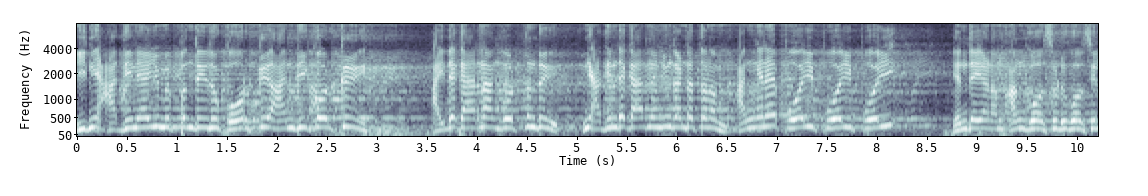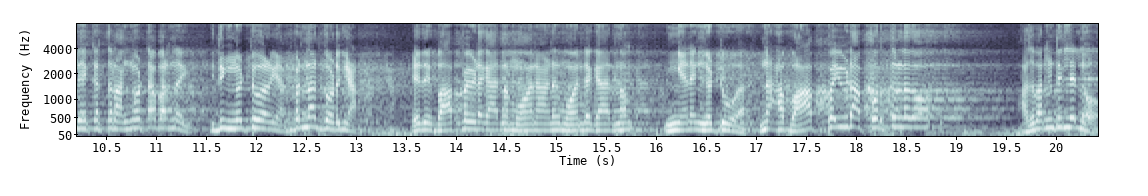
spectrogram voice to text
ഇനി അതിനെയും ഇപ്പം എന്ത് ചെയ്തു? കോർക്ക് ആന്റി കോർക്ക് അതിന്റെ കാരണം അങ്ങോട്ടുണ്ട് ഇനി അതിന്റെ കാരണം ഇനിയും കണ്ടെത്തണം. അങ്ങനെ പോയി പോയി പോയി എന്ത് ചെയ്യണം? അങ്കോസുഡ് കോസിലേക്ക് എത്തണം. അങ്ങോട്ടാ പറഞ്ഞത്. ഇത് ഇങ്ങോട്ട് പറയാം. ഇവിടുന്നാണ് തുടങ്ങുക. ഏത് വാപ്പയുടെ കാരണം മോനാണ് മോന്റെ കാരണം ഇങ്ങനെ ഇങ്ങോട്ട് പോവുക എന്നാ ആ വാപ്പയുടെ അപ്പുറത്തുള്ളതോ? അത് പറഞ്ഞിട്ടില്ലല്ലോ.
